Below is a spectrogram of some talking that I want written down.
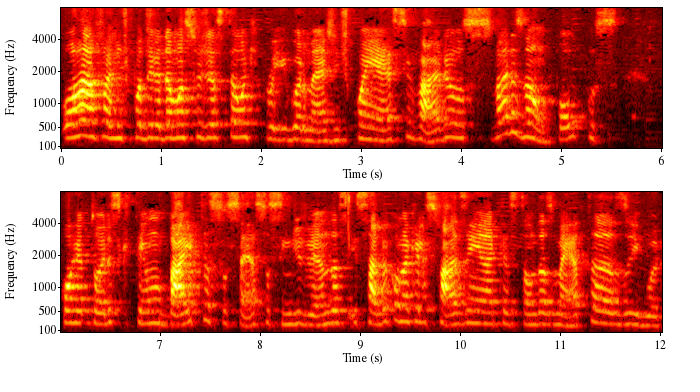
Ô, Rafa, a gente poderia dar uma sugestão aqui para o Igor, né? A gente conhece vários, vários não, poucos corretores que têm um baita sucesso assim de vendas e sabe como é que eles fazem a questão das metas, Igor?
